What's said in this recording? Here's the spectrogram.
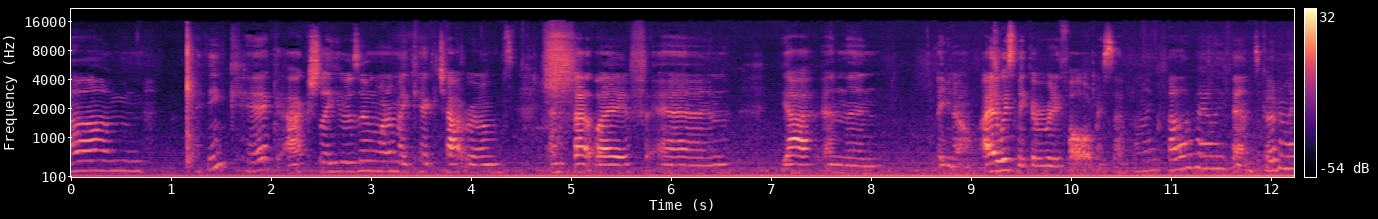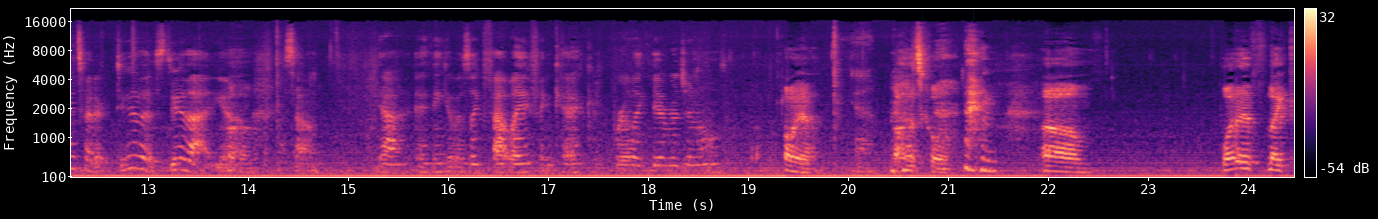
Um, I think Kik actually. He was in one of my Kik chat rooms and FetLife, and yeah, and then you know I always make everybody follow my stuff. I'm like, follow my OnlyFans, go to my Twitter, do this, do that, you know. Uh-huh. So yeah, I think it was like FetLife and Kik were like the originals. Oh yeah. Yeah. Oh, that's cool. Um, what if like,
